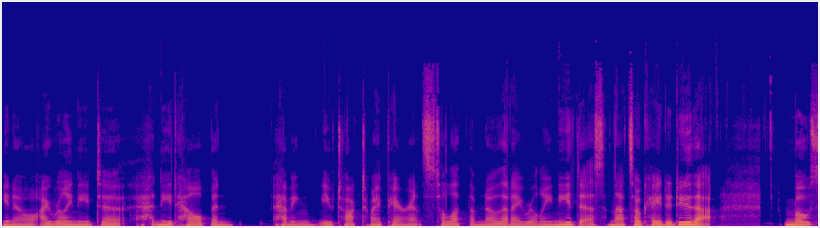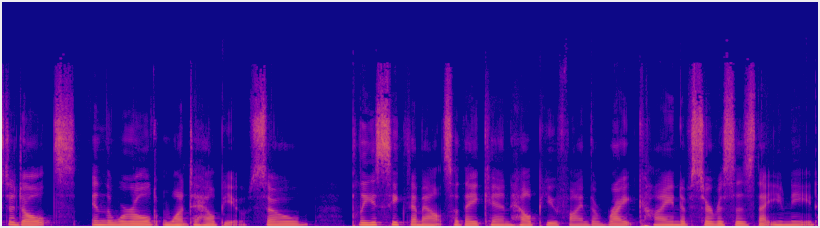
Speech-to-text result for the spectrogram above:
you know, I really need to need help and having you talk to my parents to let them know that I really need this and that's okay to do that. Most adults in the world want to help you. So please seek them out so they can help you find the right kind of services that you need.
